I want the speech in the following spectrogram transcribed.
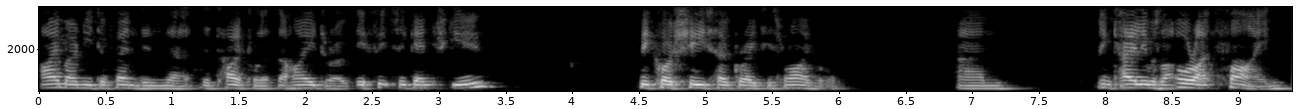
"I'm only defending the, the title at the Hydro if it's against you, because she's her greatest rival." Um, and Kay Lee was like, "All right, fine,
